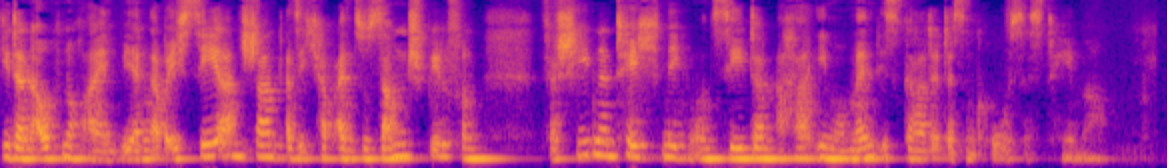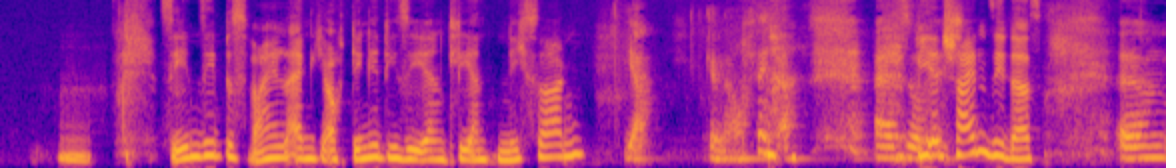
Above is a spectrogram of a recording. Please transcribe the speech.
die dann auch noch einwirken. Aber ich sehe anscheinend, also ich habe ein Zusammenspiel von verschiedenen Techniken und sehe dann, aha, im Moment ist gerade das ein großes Thema. Hm. Sehen Sie bisweilen eigentlich auch Dinge, die Sie Ihren Klienten nicht sagen? Ja, genau. Ja. Also, Wie entscheiden Sie das? Ähm,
